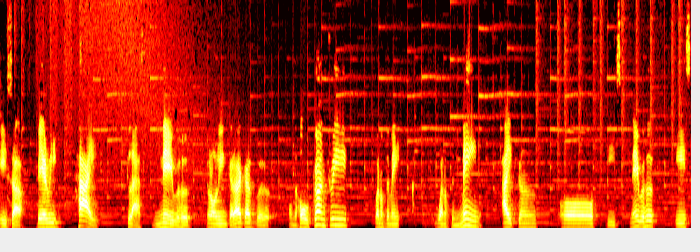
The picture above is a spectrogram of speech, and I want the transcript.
It's a very high class neighborhood, not only in Caracas but on the whole country. One of the main one of the main icons of this neighborhood is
